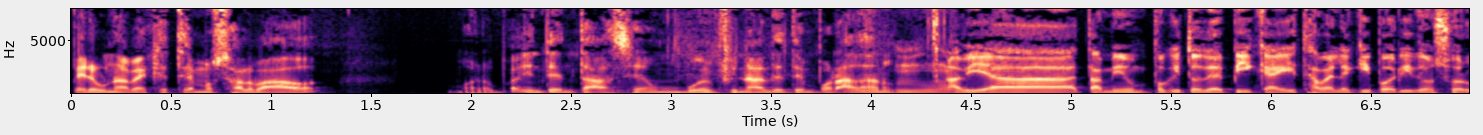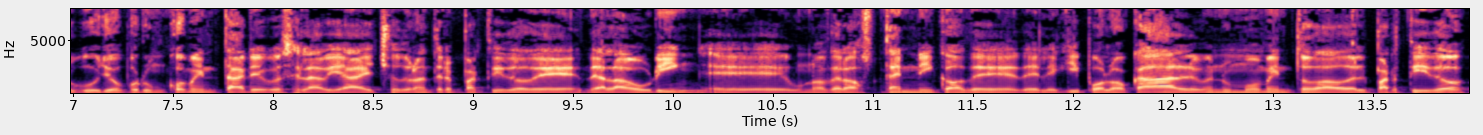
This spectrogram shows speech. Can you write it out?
pero una vez que estemos salvados, bueno, pues intentar hacer un buen final de temporada, ¿no? Mm, Había también un poquito de pica ahí, estaba el equipo herido en su orgullo por un comentario que se le había hecho durante el partido de, de Laurín, eh, uno de los técnicos de- del equipo local, en un momento dado del partido.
